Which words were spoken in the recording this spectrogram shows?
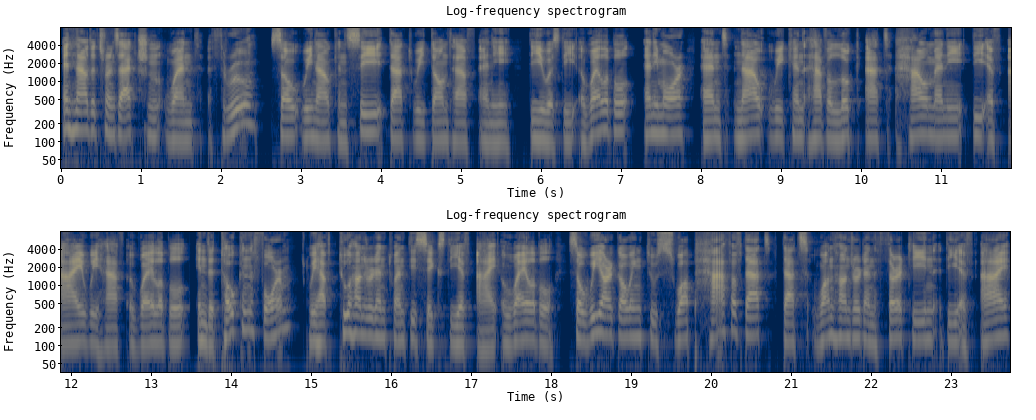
And now the transaction went through. So we now can see that we don't have any DUSD available anymore. And now we can have a look at how many DFI we have available in the token form we have 226 DFI available. So we are going to swap half of that. That's 113 DFI.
